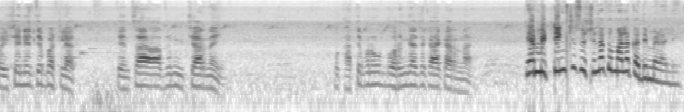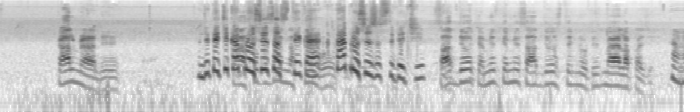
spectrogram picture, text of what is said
पैसे नेते बसल्यात त्यांचा अजून विचार नाही. मग खातेप्रमुख भरून घ्यायचं काय कारण आहे? या मिटिंगची सूचना तुम्हाला कधी मिळाली? काल मिळाले. म्हणजे त्याची काय प्रोसेस असते नसते काय हो. काय प्रोसेस असते त्याची? सात दिवस कमीत कमी सात दिवस तरी नोटीस मिळायला पाहिजे. हां.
